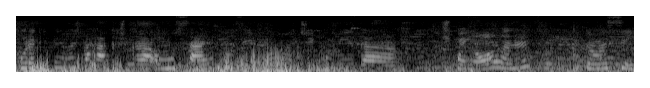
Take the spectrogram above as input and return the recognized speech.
por aqui tem umas barracas pra almoçar, inclusive de comida espanhola, né? Então, assim,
